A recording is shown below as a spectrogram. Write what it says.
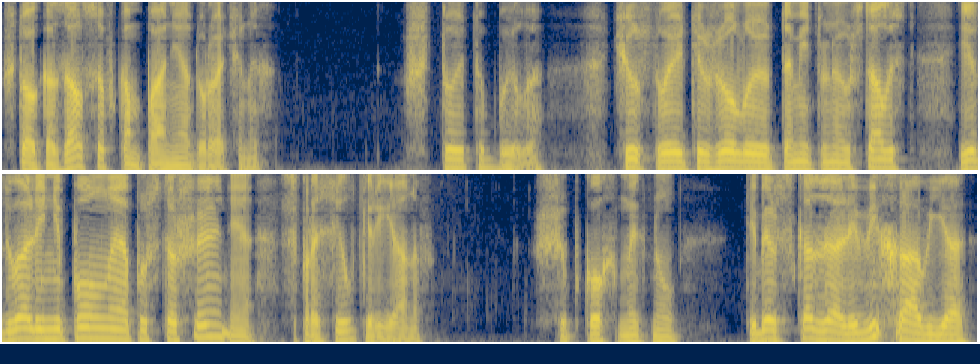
что оказался в компании одураченных. Что это было? — чувствуя тяжелую томительную усталость, едва ли не полное опустошение, спросил Кирьянов. Шипко хмыкнул. — Тебе ж сказали, вихавья.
